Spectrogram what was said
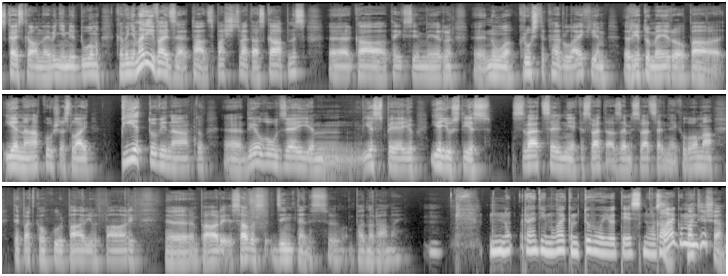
skaistkalnē, viņiem ir doma, ka viņam arī vajadzētu tādas pašas svētās kāpnes, e, kā, teiksim, ir e, no krusta kara laikiem Rietumē Eiropā ienākušas, lai pietuvinātu e, dievlūdzējiem iespēju iejusties svētceļnieka, svētā zemes svētceļnieka lomā, tepat kaut kur pārjūt pāri, eh, pāri savas dzimtenes eh, panorāmai. Mm. Nu, raidījumu laikam tuvojoties noslēgumam. Kā? Tiešām?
